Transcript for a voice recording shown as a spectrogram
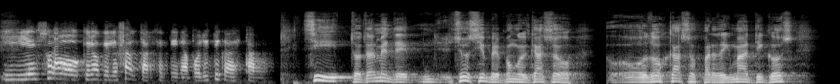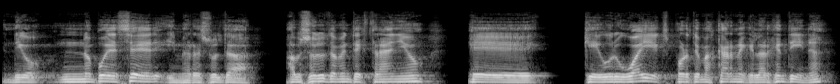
Y eso creo que le falta a Argentina, política de Estado. Sí, totalmente. Yo siempre pongo el caso o dos casos paradigmáticos, digo, no puede ser, y me resulta absolutamente extraño, eh, que Uruguay exporte más carne que la Argentina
